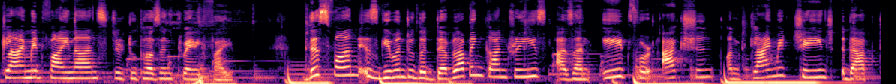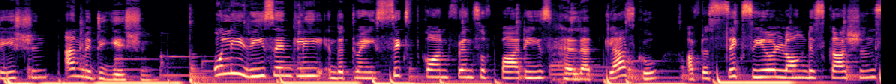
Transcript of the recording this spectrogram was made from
climate finance till 2025. This fund is given to the developing countries as an aid for action on climate change adaptation and mitigation. Only recently, in the 26th Conference of Parties held at Glasgow, after six year long discussions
